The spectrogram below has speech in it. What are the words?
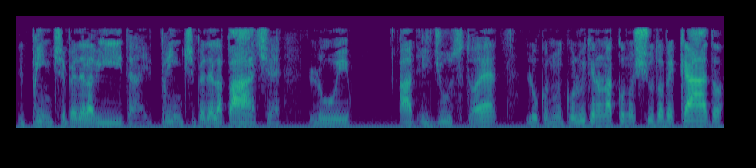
il principe della vita, il principe della pace, lui il giusto, eh? lui, colui che non ha conosciuto peccato,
